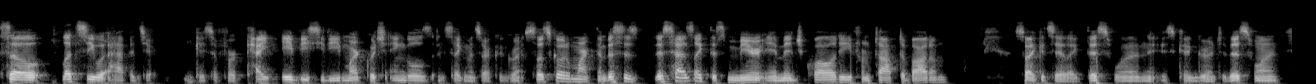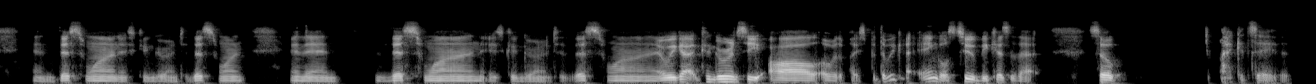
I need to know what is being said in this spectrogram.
So let's see what happens here. Okay, so for kite ABCD, mark which angles and segments are congruent. So let's go to mark them. This is this has like this mirror image quality from top to bottom. So I could say like this one is congruent to this one, and this one is congruent to this one, and then this one is congruent to this one. And we got congruency all over the place. But then we got angles too because of that. So I could say that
